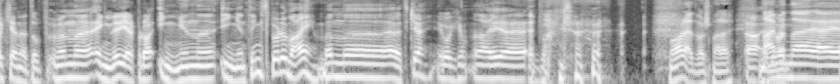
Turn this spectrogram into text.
ok, nettopp. Men uh, engler hjelper da ingen, uh, ingenting, spør du meg. Men uh, jeg vet ikke. Joakim- Nei, Edvard. Nå er det Edvard som er her. Ja, Nei, men jeg,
